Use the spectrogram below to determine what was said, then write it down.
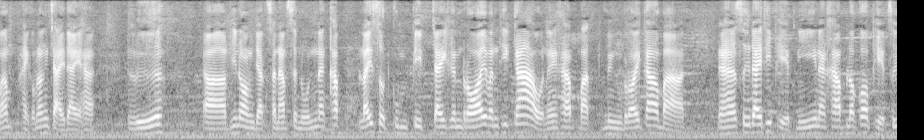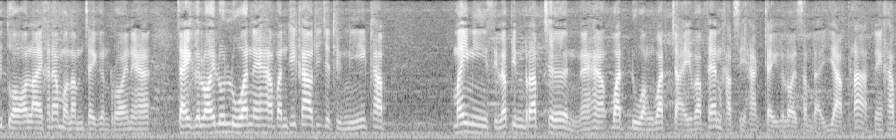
มาให้กำลังใจได้ฮะหรืออพี่น้องอยากสนับสนุนนะครับไลฟ์สดกลุ่มปิดใจเกินร้อยวันที่ 9 นะครับ บัตร 109 บาทนะฮะซื้อได้ที่เพจนี้นะครับ แล้วก็เพจซื้อตัวออนไลน์คณะหมอลำใจเกินร้อยนะฮะใจเกินร้อยล้วนๆนะครับวันที่ 9 ที่จะถึงนี้ครับ ไม่มีศิลปินรับเชิญนะฮะวัดดวงวัดใจว่าแฟนขับสีหักใจกระลอยสำไดอย่าพลาดนะครับ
